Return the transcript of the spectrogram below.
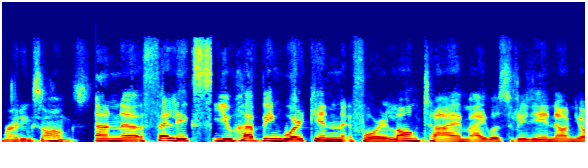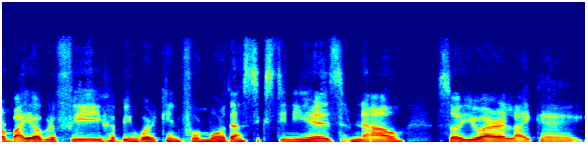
writing songs. And uh, Felix, you have been working for a long time. I was reading on your biography. You have been working for more than 16 years now. So you are like a,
